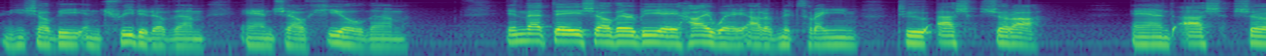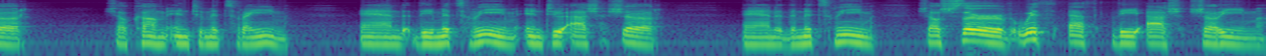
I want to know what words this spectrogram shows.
and he shall be entreated of them, and shall heal them. In that day shall there be a highway out of Mitzrayim to Ashshurah, and Ashshur shall come into Mitzrayim, and the Mitzrayim into Ashshur, and the Mitzrayim shall serve with eth the Ashshurim.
